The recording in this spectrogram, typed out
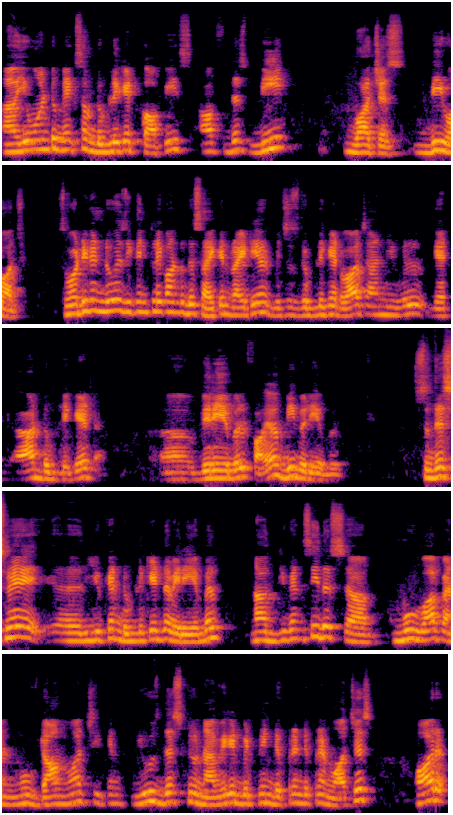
uh, you want to make some duplicate copies of this b watches b watch. So what you can do is you can click onto this icon right here which is duplicate watch and you will get a duplicate uh, variable for your b variable so this way uh, you can duplicate the variable now you can see this uh, move up and move down watch. You can use this to navigate between different different watches. Or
